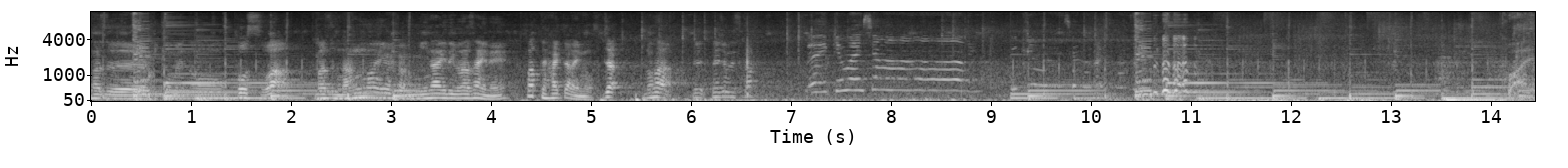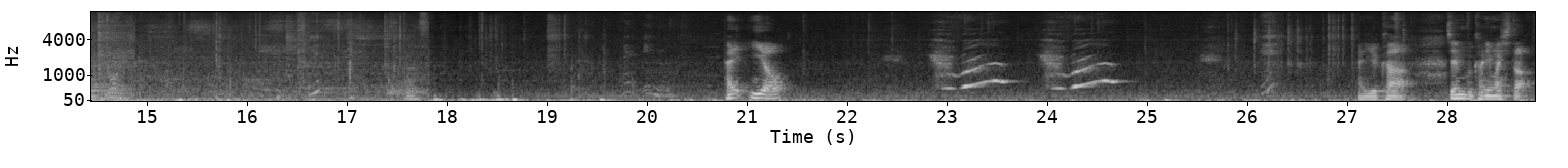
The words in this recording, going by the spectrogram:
まず1個目のコースはまず何の映画か見ないでくださいね。パッて入ったらいいの。じゃあ野原え大丈夫ですか？じゃあ行きましょう。行きましょう Quiet boy. はいいいよ。はい床全部借りました。やばー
